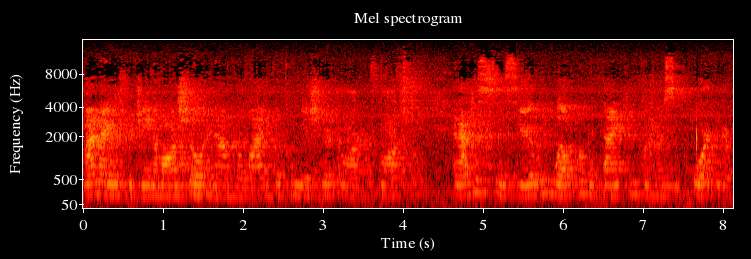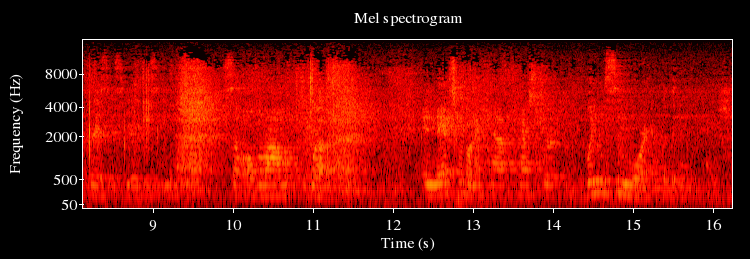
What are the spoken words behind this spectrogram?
My name is Regina Marshall, and I'm the of Commissioner Demarcus Marshall. And I just sincerely welcome and thank you for your support and your presence here this evening. So overall, welcome. And next, we're going to have Pastor Williamson Morgan with the invocation.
